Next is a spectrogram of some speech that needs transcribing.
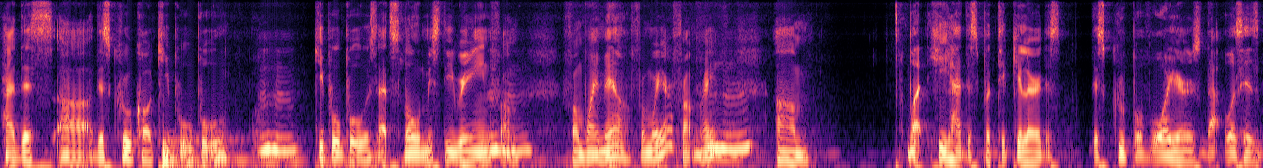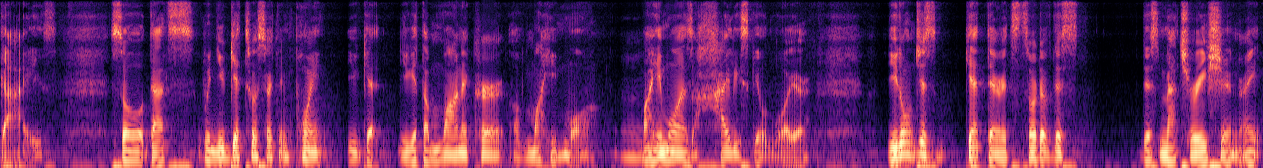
had this uh this crew called Kipu'upu'u. Kipu'upu'u is that slow misty rain from from Waimea, from where you're from, right? Um, but he had this particular this this group of warriors that was his guys. So that's when you get to a certain point, you get you get the moniker of Mahimoa. Mahimoa is a highly skilled warrior. You don't just get there; it's sort of this this maturation, right?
